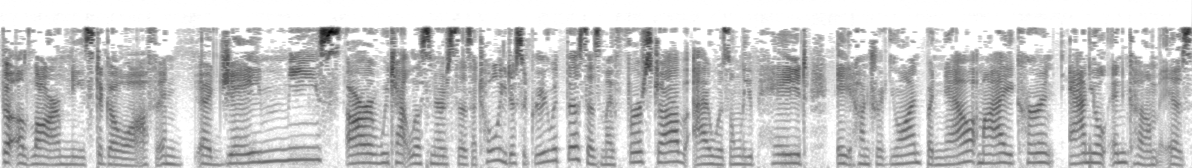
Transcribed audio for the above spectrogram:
the alarm needs to go off. And uh, Jamie, our WeChat listener, says, I totally disagree with this. As my first job, I was only paid 800 yuan, but now my current annual income is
